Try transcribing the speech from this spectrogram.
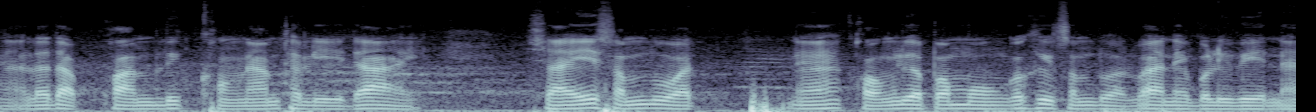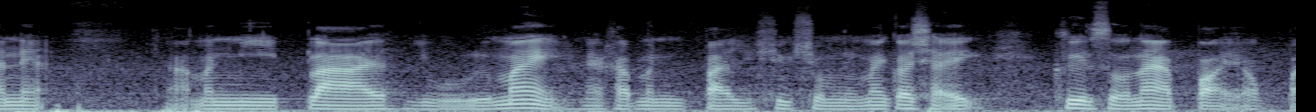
นะระดับความลึกของน้ำทะเลได้ ใช้สำรวจนะของเรือประมงก็คือสำรวจว่าในบริเวณนั้นเนี่ย มันมีปลาอยู่หรือไม่นะครับ มันปลาอยู่ชุกชุมหรือไม่ก็ใช้คลื่นโซน่าปล่อยออกไป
